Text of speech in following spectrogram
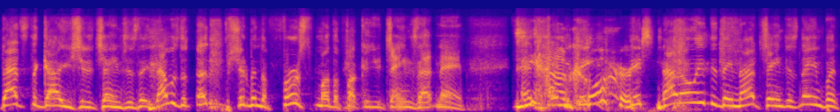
That's the guy you should have changed his name. That was the, that should have been the first motherfucker you changed that name. And, yeah, and of they, course. They, not only did they not change his name, but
